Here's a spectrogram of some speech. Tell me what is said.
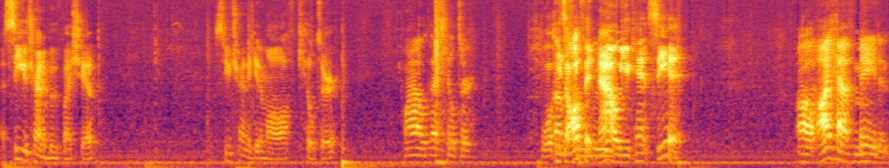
I see you trying to move my ship. I see you trying to get them all off kilter. Wow, look at that kilter. Well, he's off it move. now. You can't see it. Uh, I have made an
